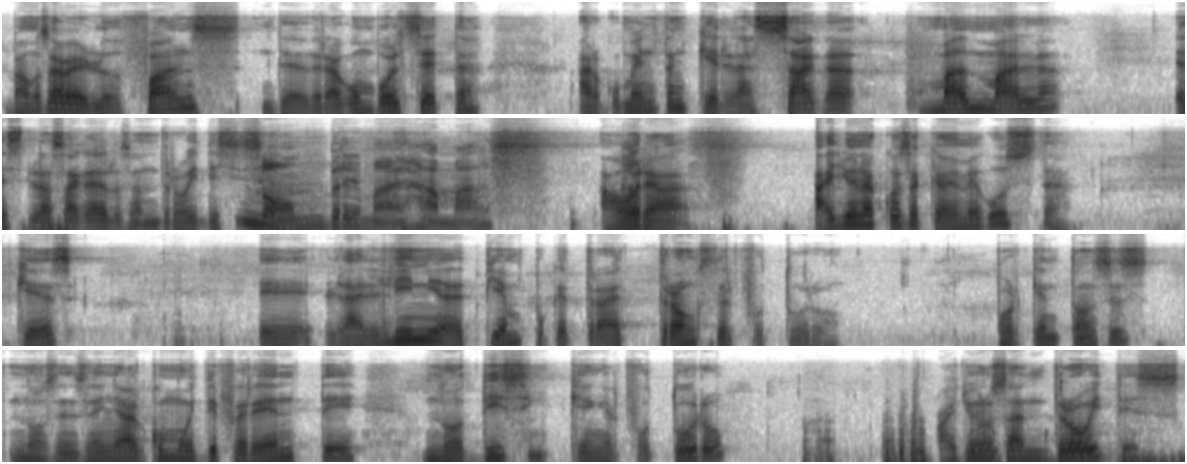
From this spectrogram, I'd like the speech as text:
vamos a ver, los fans de Dragon Ball Z argumentan que la saga más mala es la saga de los androides y No, hombre, Mae, jamás. Ahora, hay una cosa que a mí me gusta, que es eh, la línea de tiempo que trae Trunks del futuro. Porque entonces nos enseña algo muy diferente, nos dicen que en el futuro hay unos androides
